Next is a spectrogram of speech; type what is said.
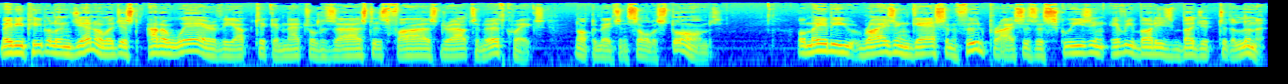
Maybe people in general are just unaware of the uptick in natural disasters, fires, droughts, and earthquakes, not to mention solar storms. Or maybe rising gas and food prices are squeezing everybody's budget to the limit.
